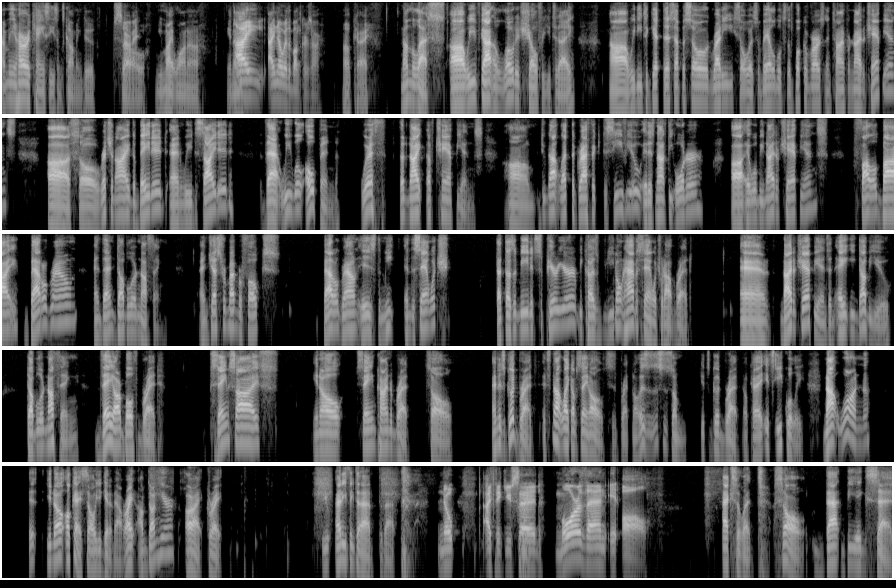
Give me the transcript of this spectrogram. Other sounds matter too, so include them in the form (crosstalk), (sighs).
I mean, hurricane season's coming, dude. So alright. you might want to, you know. I I know where the bunkers are. Okay. Nonetheless, uh, we've got a loaded show for you today. Uh, we need to get this episode ready so it's available to the book of Bookerverse in time for Night of Champions. Uh, so Rich and I debated and we decided that we will open with the Night of Champions. Um, do not let the graphic deceive you. It is not the order. Uh, it will be Night of Champions, followed by Battleground, and then Double or Nothing. And just remember, folks, Battleground is the meat in the sandwich. That doesn't mean it's superior because you don't have a sandwich without bread. And Night of Champions and AEW, Double or Nothing, they are both bread. Same size, you know, same kind of bread. So, and it's good bread. It's not like I'm saying, oh, this is bread. No, this is this is some. It's good bread. Okay, it's equally, not one. It, you know, okay, so you get it now, right? I'm done here. All right, great. You anything to add to that? Nope. I think you (laughs) said more than it all. Excellent. So, that being said,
